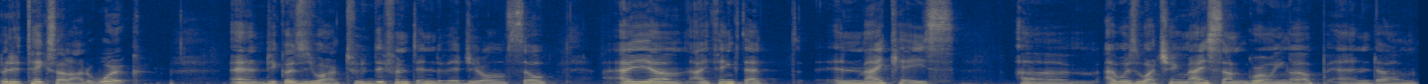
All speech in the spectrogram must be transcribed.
But it takes a lot of work, and because you are two different individuals. So, I um, I think that in my case, um, I was watching my son growing up, and um,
